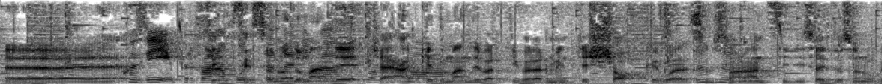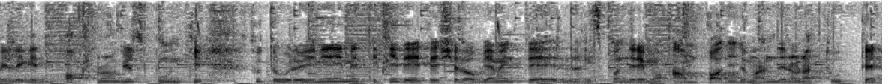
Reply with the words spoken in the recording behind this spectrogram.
eh, Così, per fare se, una se puntata sono di domande, cioè anche domande particolarmente sciocche, Mhm. sono, anzi di solito sono quelle che offrono più spunti. Tutto quello che vi viene in mente chiedetecelo, ovviamente risponderemo a un po' di domande, non a tutte,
